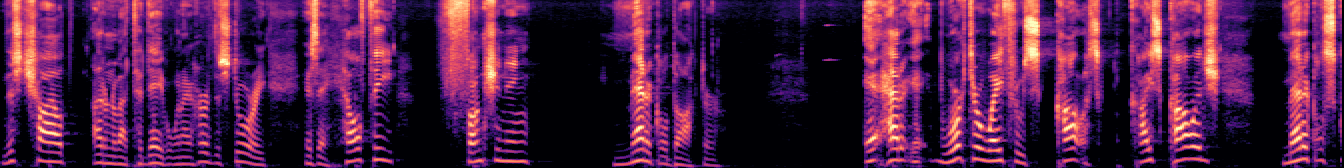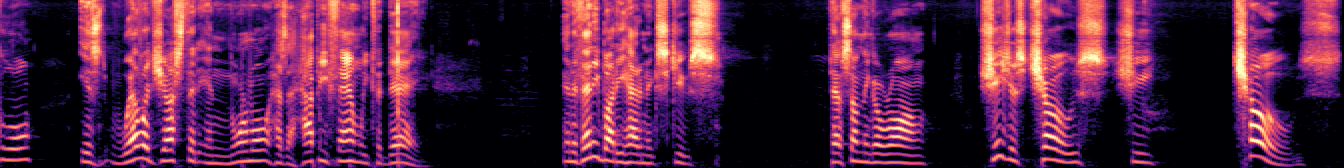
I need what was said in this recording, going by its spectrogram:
And this child, I don't know about today, but when I heard the story, is a healthy, functioning medical doctor. It had it worked her way through college, medical school, is well adjusted and normal, has a happy family today. And if anybody had an excuse to have something go wrong, she just chose, she chose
